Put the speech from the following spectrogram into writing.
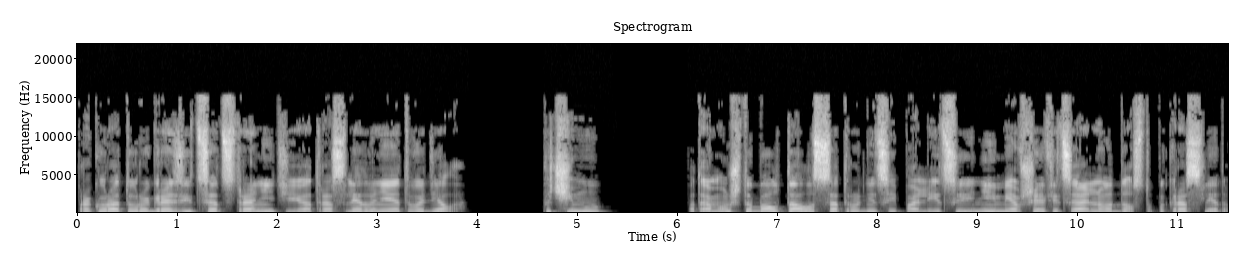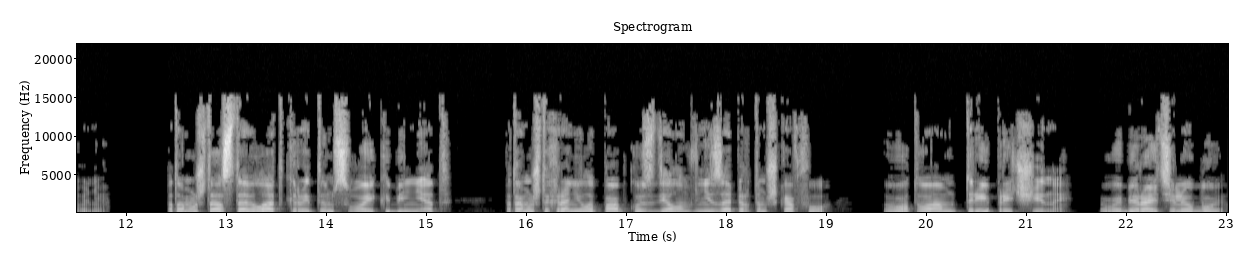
Прокуратура грозится отстранить ее от расследования этого дела». «Почему?» Потому что болтала с сотрудницей полиции, не имевшей официального доступа к расследованию, потому что оставила открытым свой кабинет, потому что хранила папку с делом в незапертом шкафу. Вот вам три причины. Выбирайте любую.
